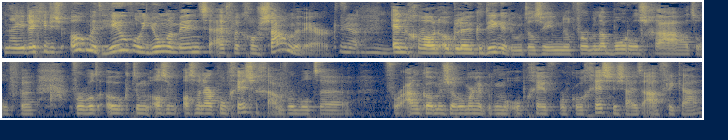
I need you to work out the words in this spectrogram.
nou, ja, dat je dus ook met heel veel jonge mensen eigenlijk gewoon samenwerkt. Ja. En gewoon ook leuke dingen doet. Als in bijvoorbeeld naar borrels gaat. Of eh, bijvoorbeeld ook toen, als, we- als we naar congressen gaan. Bijvoorbeeld eh, voor aankomende zomer heb ik me opgegeven voor congres in Zuid-Afrika.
